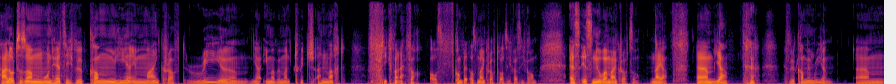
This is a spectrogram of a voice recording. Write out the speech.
Hallo zusammen und herzlich willkommen hier im Minecraft Realm. Ja, immer wenn man Twitch anmacht, fliegt man einfach aus, komplett aus Minecraft raus. Ich weiß nicht warum. Es ist nur bei Minecraft so. Naja, ähm, ja, willkommen im Realm. Ähm,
